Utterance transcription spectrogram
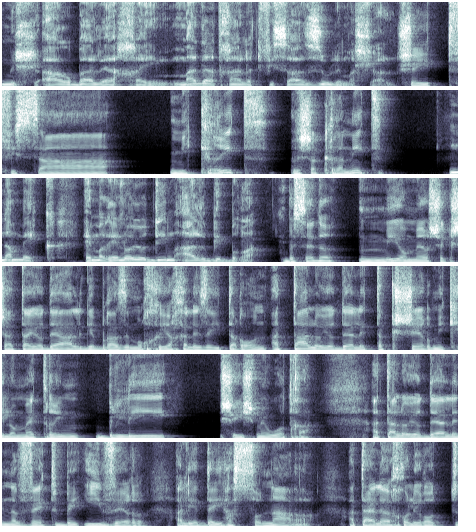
משאר בעלי החיים. מה דעתך על התפיסה הזו למשל? שהיא תפיסה מקרית ושקרנית. נמק. הם הרי לא יודעים אלגברה. בסדר. מי אומר שכשאתה יודע אלגברה זה מוכיח על איזה יתרון? אתה לא יודע לתקשר מקילומטרים בלי שישמעו אותך. אתה לא יודע לנווט בעיוור על ידי הסונאר. אתה לא יכול לראות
